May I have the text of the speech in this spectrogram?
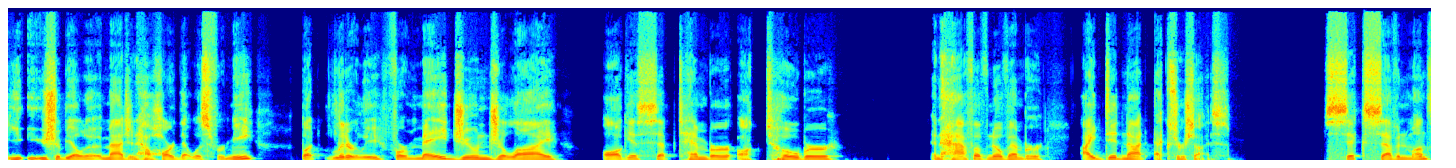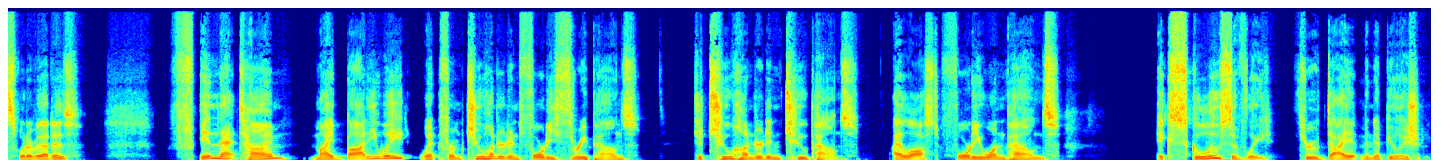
you, you should be able to imagine how hard that was for me. But literally for May, June, July, August, September, October, and half of November, I did not exercise. Six, seven months, whatever that is. In that time, my body weight went from 243 pounds to 202 pounds. I lost 41 pounds exclusively through diet manipulation.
